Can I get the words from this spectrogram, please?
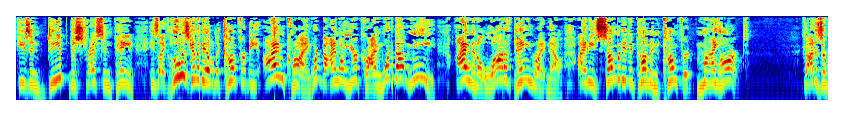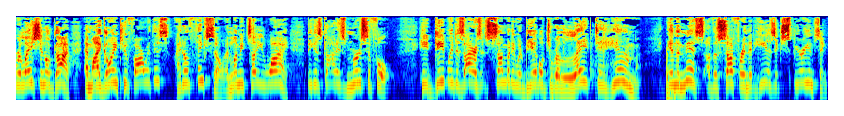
He's in deep distress and pain. He's like, who is going to be able to comfort me? I'm crying. What about, I know you're crying. What about me? I'm in a lot of pain right now. I need somebody to come and comfort my heart. God is a relational God. Am I going too far with this? I don't think so. And let me tell you why. Because God is merciful. He deeply desires that somebody would be able to relate to Him in the midst of the suffering that he is experiencing.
